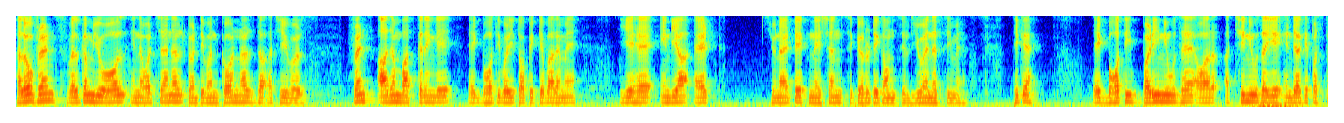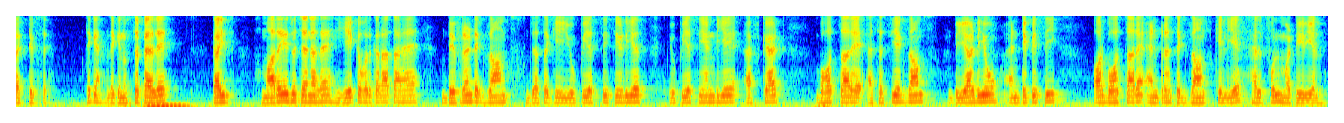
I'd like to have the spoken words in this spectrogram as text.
Hello friends welcome you all in our channel 21 corners the achievers friends आज हम बात करेंगे एक बहुत ही बड़ी टॉपिक के बारे में। ये है India at United Nation security council UNSC में। ठीक है? एक बहुत ही बड़ी न्यूज़ है और अच्छी न्यूज़ है ये इंडिया के पर्सपेक्टिव से। ठीक है? लेकिन उससे पहले गाइज़ हमारा ये जो चैनल है, ये कवर कराता है डिफरेंट एग्ज़ाम्स जैसे कि U P S C C D S U P S C N D F CAT बहुत सारे S S C exams D R D O N T P C और बहुत सारे एंट्रेंस एग्ज़ाम्स के लिए helpful material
